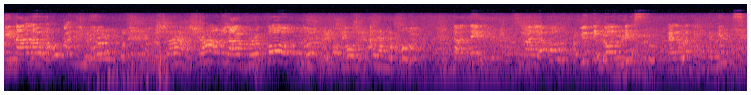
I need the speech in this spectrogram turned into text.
Inalaw ako kanina. Siya, siya ang lover ko. Oo, alala ko. Dati, Beauty Contest, ganas.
